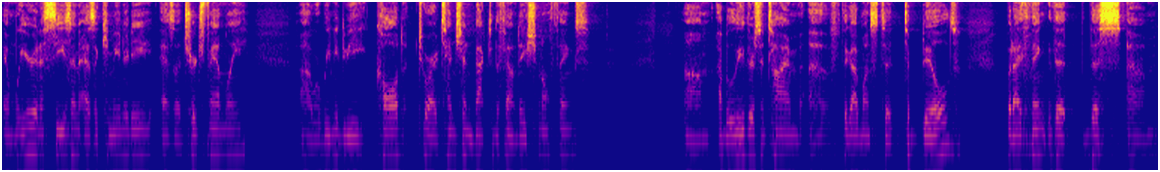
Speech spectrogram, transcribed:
And we're in a season as a community, as a church family, uh, where we need to be called to our attention back to the foundational things. Um, I believe there's a time of that God wants to, to build, but I think that this um,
